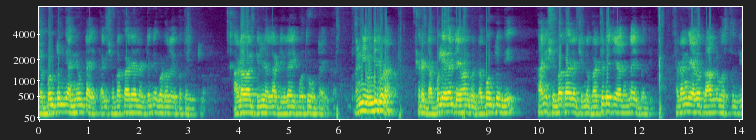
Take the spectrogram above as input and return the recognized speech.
డబ్బు ఉంటుంది అన్నీ ఉంటాయి కానీ శుభకార్యాలు అంటేనే గొడవలు అయిపోతాయి ఇంట్లో. ఆడవాళ్ళ పిల్లలు అలా డిలే అయిపోతూ ఉంటాయి ఇంకా. అన్నీ ఉండి కూడా. సరే డబ్బు లేదంటే ఏమనుకో డబ్బు ఉంటుంది కానీ శుభకార్యం చిన్న బర్త్డే చేయాలన్నా ఇబ్బంది. సడన్గా ఏదో ప్రాబ్లం వస్తుంది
